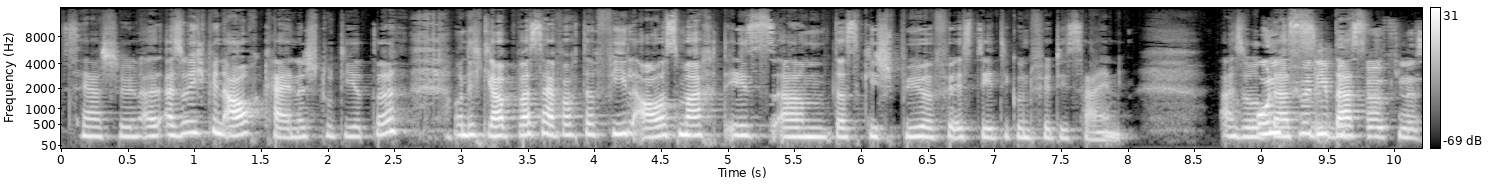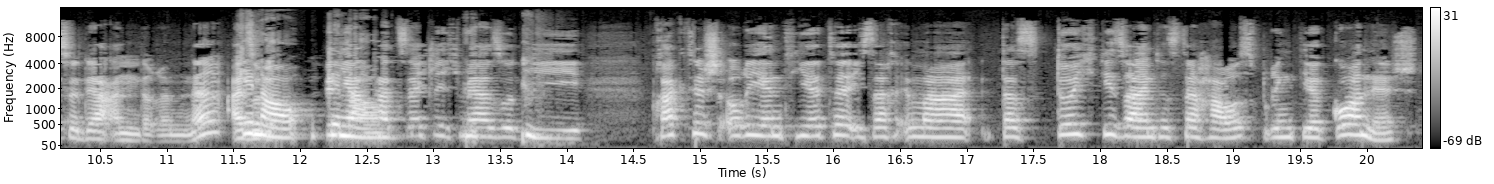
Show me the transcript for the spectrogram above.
Sehr schön. Also ich bin auch keine Studierte und ich glaube, was einfach da viel ausmacht, ist ähm, das Gespür für Ästhetik und für Design. Also und das, für die Bedürfnisse das, der anderen. Ne? Also genau, ich bin genau. ja tatsächlich mehr so die praktisch orientierte. Ich sage immer, das durchdesignteste Haus bringt dir gar nichts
